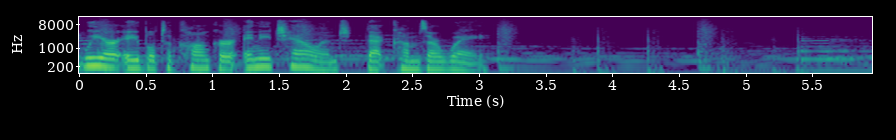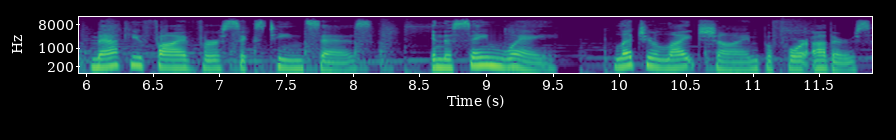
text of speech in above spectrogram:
we are able to conquer any challenge that comes our way. Matthew 5 verse 16 says, In the same way, let your light shine before others,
